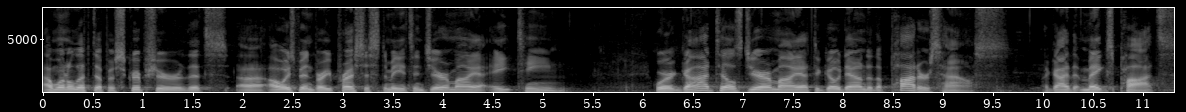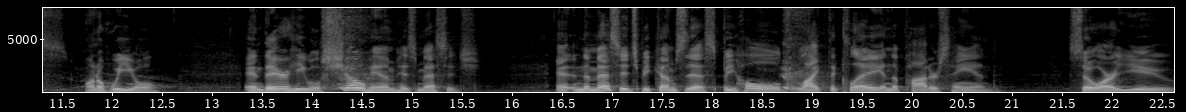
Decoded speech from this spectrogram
I want to lift up a scripture that's uh, always been very precious to me. It's in Jeremiah 18, where God tells Jeremiah to go down to the potter's house, a guy that makes pots on a wheel, and there he will show him his message. And the message becomes this Behold, like the clay in the potter's hand, so are you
